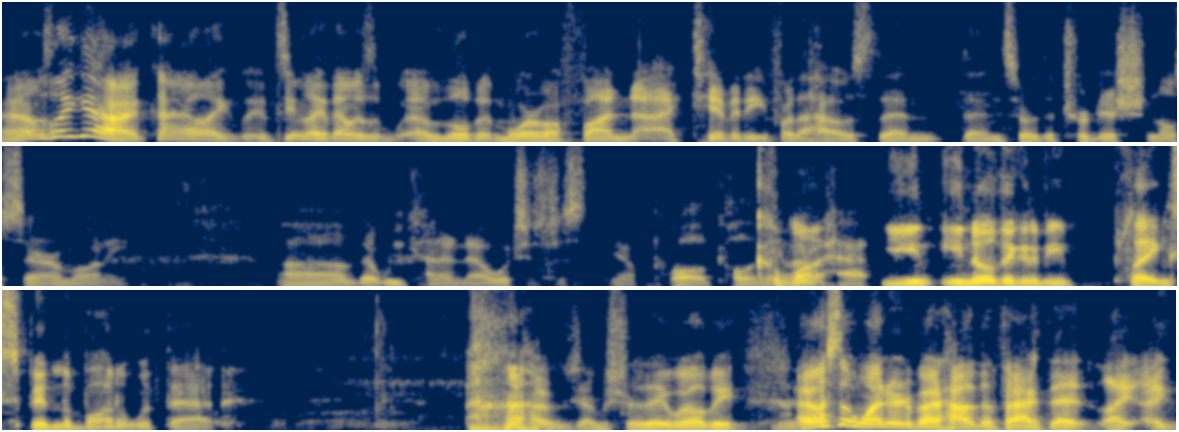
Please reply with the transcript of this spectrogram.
And I was like, yeah, I kind of like it seemed like that was a little bit more of a fun activity for the house than than sort of the traditional ceremony uh, that we kind of know, which is just you know pull, pulling Come you out on. a hat. You you know they're going to be playing spin the bottle with that. I'm sure they will be. I also wondered about how the fact that like I,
